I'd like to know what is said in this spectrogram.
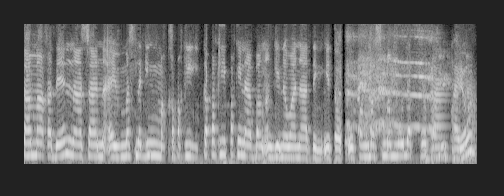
tama ka din na sana ay mas naging makapaki, kapaki-pakinabang ang ginawa natin ito upang mas mamulat po tayo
